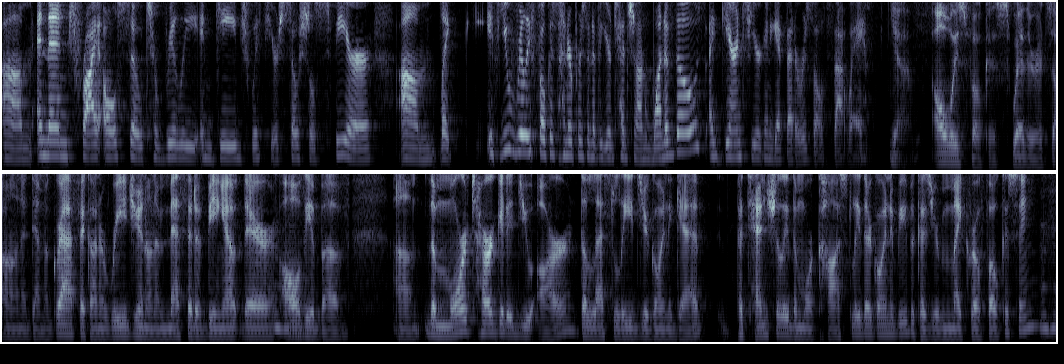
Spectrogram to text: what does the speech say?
um, and then try also to really engage with your social sphere. Um, like if you really focus 100% of your attention on one of those, I guarantee you're going to get better results that way. Yeah, always focus, whether it's on a demographic, on a region, on a method of being out there, mm-hmm. all the above. Um, the more targeted you are, the less leads you're going to get. Potentially, the more costly they're going to be because you're micro focusing. Mm-hmm.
